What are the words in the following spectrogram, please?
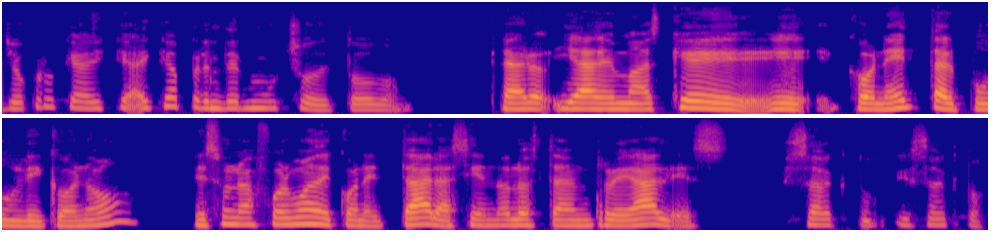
Yo creo que hay, que hay que aprender mucho de todo. Claro, y además que eh, conecta al público, ¿no? Es una forma de conectar haciéndolos tan reales. Exacto, exacto.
